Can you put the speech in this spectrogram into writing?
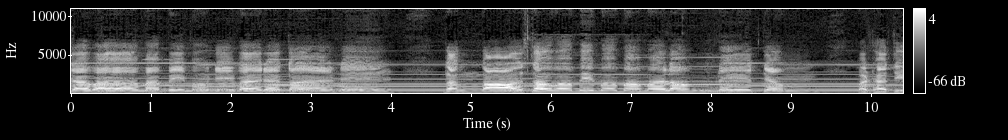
तवमपि मुनिवरकर्णे गङ्गास्तवमिममलं नित्यं पठति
